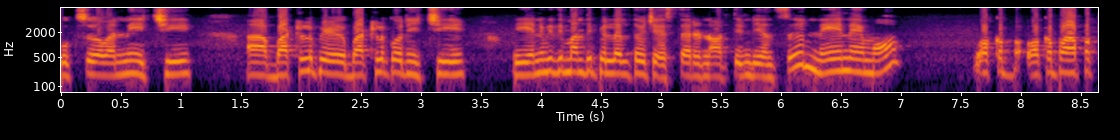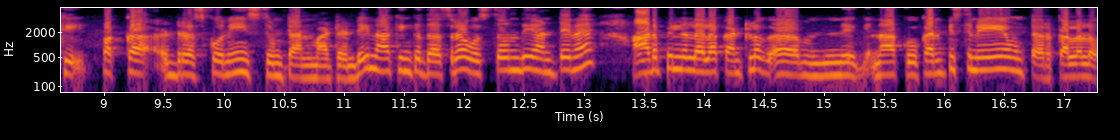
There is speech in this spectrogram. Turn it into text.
బుక్స్ అవన్నీ ఇచ్చి బట్టలు బట్టలు కొని ఇచ్చి ఎనిమిది మంది పిల్లలతో చేస్తారు నార్త్ ఇండియన్స్. నేనేమో ఒక ఒక పాపకి పక్క డ్రెస్ కొని ఇస్తుంటా అనమాట అండి. నాకు ఇంకా దసరా వస్తుంది అంటేనే ఆడపిల్లలు అలా కంట్లో నాకు కనిపిస్తూనే ఉంటారు కళ్ళలో.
